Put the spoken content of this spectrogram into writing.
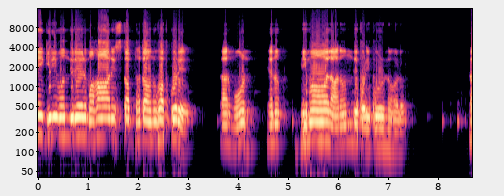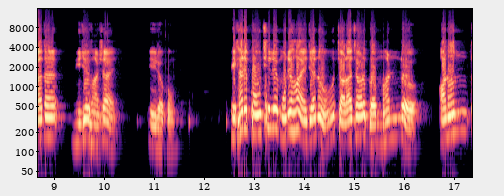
এই গিরি মন্দিরের মহান স্তব্ধতা অনুভব করে তার মন যেন বিমল আনন্দে পরিপূর্ণ হল। তা তার নিজের ভাষায় এই রকম এখানে পৌঁছিলে মনে হয় যেন চরাচর ব্রহ্মাণ্ড অনন্ত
